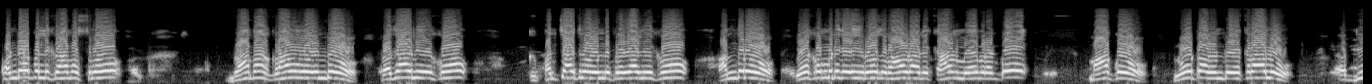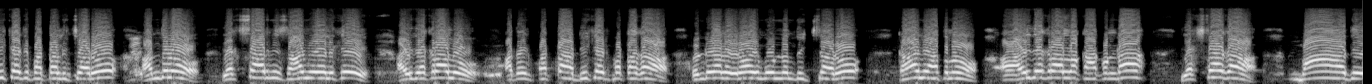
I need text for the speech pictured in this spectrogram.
కొండేపల్లి గ్రామస్తులు గ్రామ గ్రామంలో ఉండు ప్రజానీకం పంచాయతీలో ఉన్న ప్రజానీకం అందరూ ఏకమ్మడిగా ఈ రోజు రావడానికి కారణం ఏమిటంటే మాకు నూట రెండు ఎకరాలు డీకేటి పట్టాలు ఇచ్చారు. అందులో ఎక్స్ ఆర్మీ సామ్యాలకి ఐదు ఎకరాలు అతనికి పట్టా డీకేటి పట్టాగా రెండు వేల ఇరవై మూడు నందు ఇచ్చినారు. కానీ అతను ఆ ఐదు ఎకరాల్లో కాకుండా ఎక్స్ట్రాగా మాది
